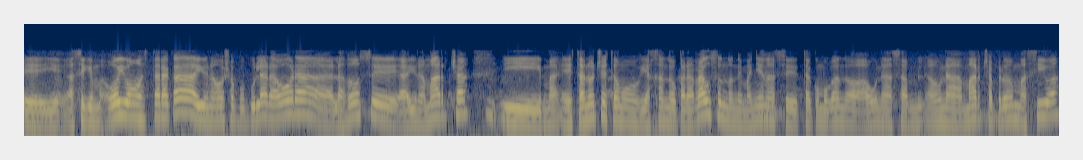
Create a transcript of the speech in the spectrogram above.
Eh, así que hoy vamos a estar acá, hay una olla popular ahora, a las 12 hay una marcha y esta noche estamos viajando para Rawson, donde mañana se está convocando a una, a una marcha perdón, masiva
